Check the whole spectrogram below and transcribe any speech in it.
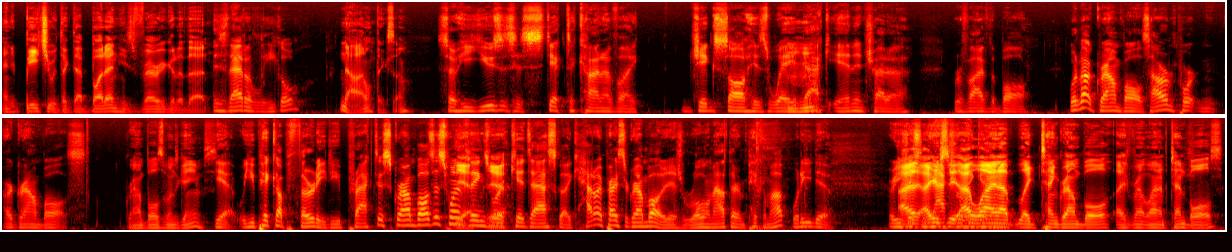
and he beats you with like that butt end. He's very good at that. Is that illegal? No, I don't think so. So he uses his stick to kind of like jigsaw his way Mm-hmm. back in and try to revive the ball. What about ground balls? How important are ground balls? Ground balls wins games. Yeah, well, you pick up 30. Do you practice ground balls? That's one of the Yeah, things where kids ask, like, how do I practice a ground ball? Do you just roll them out there and pick them up? What do you do? Or you I, just I usually I line up like ten ground ball. I line up ten balls,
